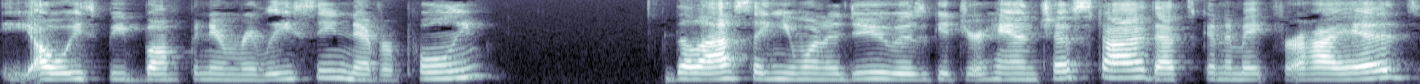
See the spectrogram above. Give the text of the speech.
You always be bumping and releasing, never pulling. The last thing you want to do is get your hand chest high. That's going to make for high heads.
